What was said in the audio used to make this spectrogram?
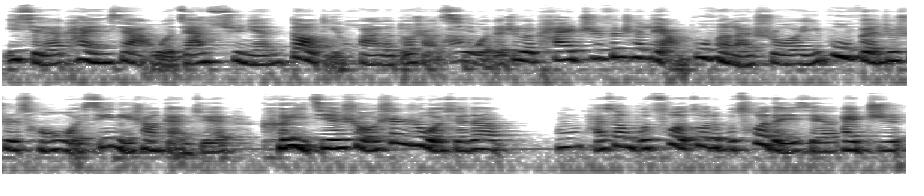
一起来看一下我家去年到底花了多少钱。我的这个开支分成两部分来说，一部分就是从我心理上感觉可以接受，甚至我觉得嗯还算不错，做的不错的一些开支。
